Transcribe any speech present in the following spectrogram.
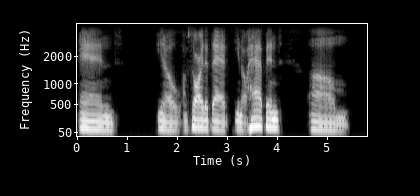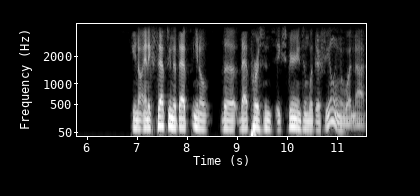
and, you know, I'm sorry that that, you know, happened. Um, you know, and accepting that that, you know, the, that person's experience and what they're feeling and whatnot.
